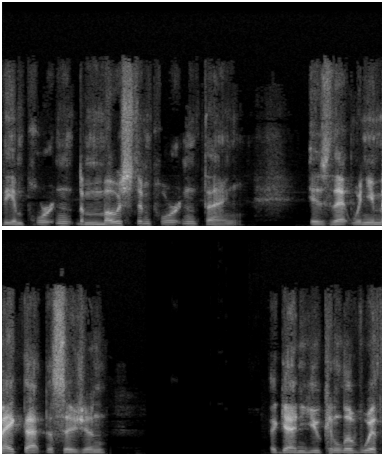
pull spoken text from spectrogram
the important, the most important thing is that when you make that decision, again, you can live with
